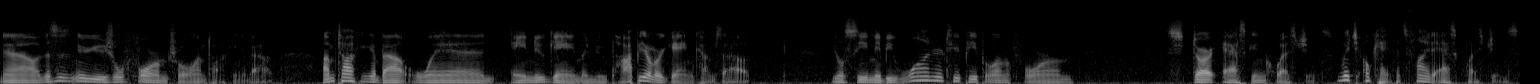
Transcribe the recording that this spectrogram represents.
Now, this isn't your usual forum troll I'm talking about. I'm talking about when a new game, a new popular game comes out, you'll see maybe one or two people on a forum start asking questions. Which, okay, that's fine to ask questions.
